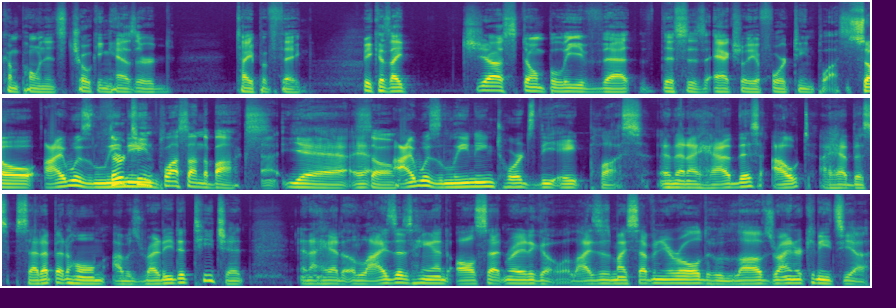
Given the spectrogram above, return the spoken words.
components choking hazard type of thing, because I just don't believe that this is actually a 14 plus. so I was leaning 13 plus on the box. Uh, yeah. So- I was leaning towards the eight plus, and then I had this out. I had this set up at home. I was ready to teach it, and I had Eliza's hand all set and ready to go. Eliza's my seven year old who loves Reiner Knizia.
